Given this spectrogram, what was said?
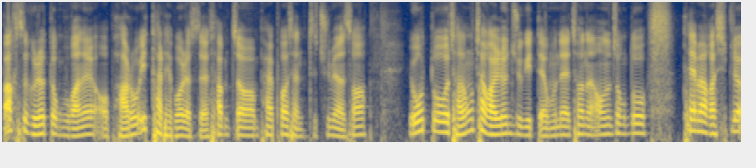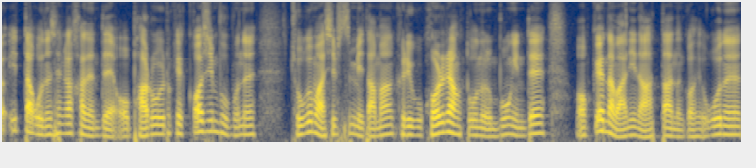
박스 그렸던 구간을 어 바로 이탈해 버렸어요. 3.8% 주면서 이것도 자동차 관련 주기 때문에 저는 어느 정도 테마가 실려 있다고는 생각하는데 어 바로 이렇게 꺼진 부분은 조금 아쉽습니다만 그리고 거래량 또 오늘 음봉인데 어 꽤나 많이 나왔다는 거. 요거는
